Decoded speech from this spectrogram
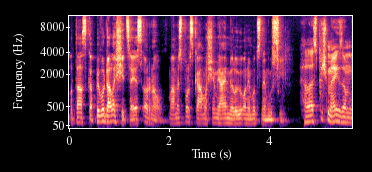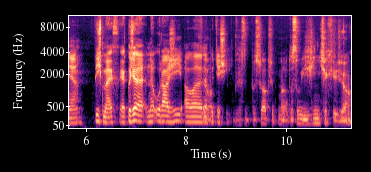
otázka. Pivo Dalešice, yes or no? Máme spor s kámošem, já je miluju, on je moc nemusí. Hele, spíš mech za mě. Spíš mech, jakože neuráží, ale jo. nepotěší. Já si potřeba připomenout, to jsou jižní Čechy, že jo?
